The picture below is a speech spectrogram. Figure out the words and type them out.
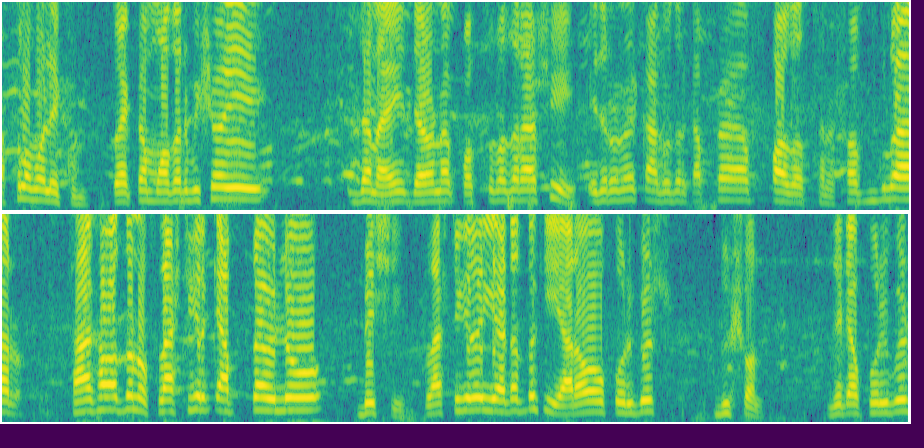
আসসালামু আলাইকুম। তো একটা মজার বিষয় জানাই, যারা না কক্সবাজারে আসি, এই ধরনের কাগজের কাপটা পাওয়া যাচ্ছে না। সবগুলার চা খাওয়ার জন্য প্লাস্টিকের কাপটা হইল বেশি। প্লাস্টিকের ইয়াটা তো কি আরও পরিবেশ দূষণ। যেটা পরিবেশ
